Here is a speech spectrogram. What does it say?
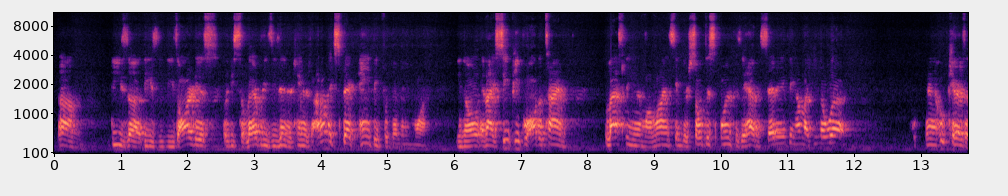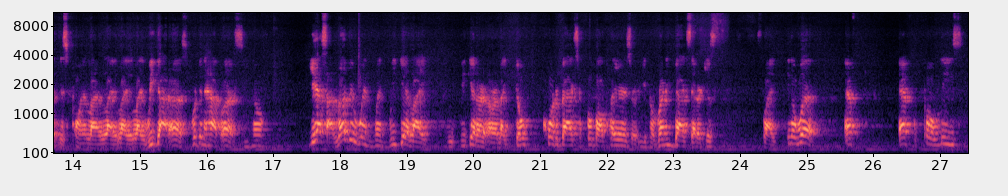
um, these uh, these these artists or these celebrities, these entertainers. I don't expect anything from them anymore. You know, and I see people all the time blasting them online saying they're so disappointed because they haven't said anything. I'm like, you know what, man, who cares at this point? Like, like, like, like, we got us. We're gonna have us. You know. Yes, I love it when when we get like we get our, our like dope quarterbacks and football players or you know running backs that are just like you know what f f police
